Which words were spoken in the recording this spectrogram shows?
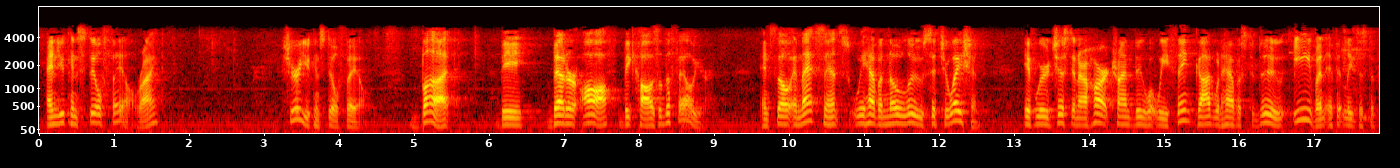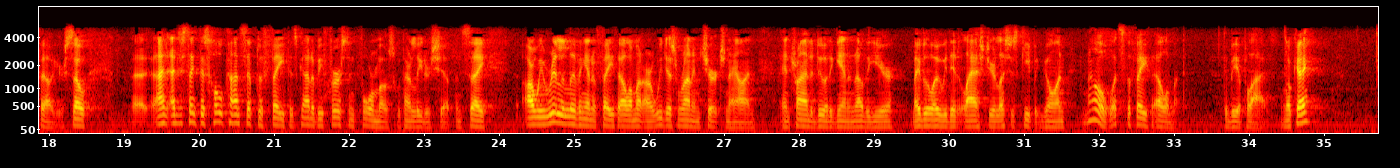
And you can still fail, right? Sure, you can still fail, but be better off because of the failure. And so, in that sense, we have a no lose situation. If we're just in our heart trying to do what we think God would have us to do, even if it leads us to failure. So, I, I just think this whole concept of faith has got to be first and foremost with our leadership and say, are we really living in a faith element, or are we just running church now and, and trying to do it again another year? Maybe the way we did it last year, let's just keep it going. No, what's the faith element to be applied? Okay?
